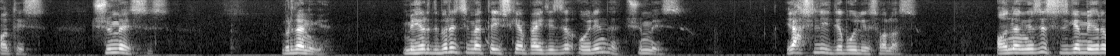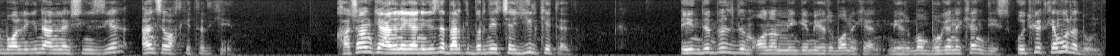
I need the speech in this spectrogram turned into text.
otangiz tushunmaysiz birdaniga. Mehrni birinchi marta eshitgan paytingizda o'ylangda tushunmaysiz. Yaxshilik deb o'ylaysiz xolos. Onangizni sizga mehribonligini anglashingizga ancha vaqt ketadi keyin. Qachonki anglaganingizda balki bir necha yil ketadi. Endi bildim onam menga mehribon ekan mehribon bo'lgan ekan deysiz. O'tib ketgan bo'ladi unda.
